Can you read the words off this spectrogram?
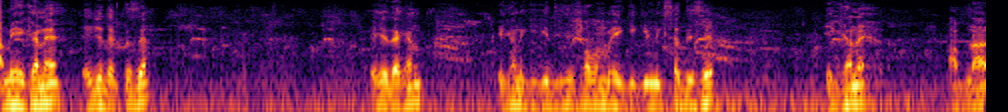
আমি এখানে, এই যে দেখতেছেন, এই যে দেখেন, এখানে কী কী দিছে শবন ভাই, কী কী মিক্সার দিছে? এখানে আপনার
